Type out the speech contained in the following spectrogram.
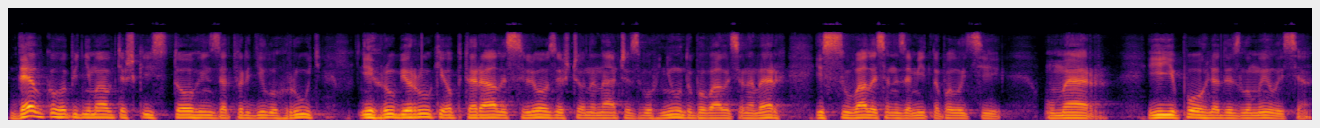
Де в кого піднімав тяжкий стогін затверділу грудь, і грубі руки обтирали сльози, що неначе з вогню добувалися наверх і зсувалися незамітно по лиці. Умер, її погляди зломилися,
